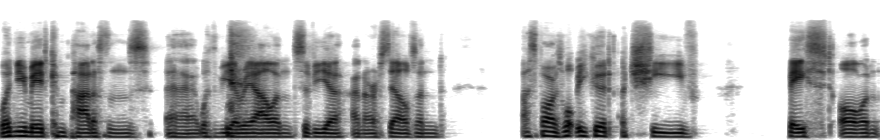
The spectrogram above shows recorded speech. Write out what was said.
when you made comparisons uh, with Villarreal and Sevilla and ourselves, and as far as what we could achieve based on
